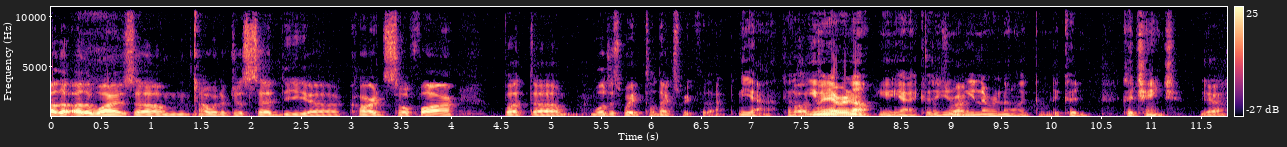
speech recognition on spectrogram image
Other, otherwise, um, I would have just said the uh, cards so far, but um, we'll just wait until next week for that. Yeah, because you uh, never know. Yeah, because you right. you never know. It, could- it could could change. Yeah.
